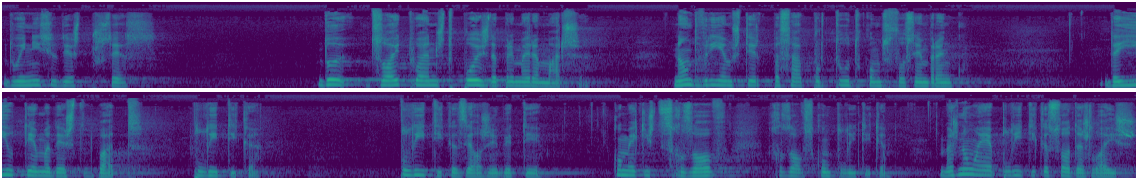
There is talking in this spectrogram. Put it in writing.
do início deste processo, 18 anos depois da primeira marcha, não deveríamos ter que passar por tudo como se fosse em branco. Daí o tema deste debate: política. Políticas LGBT. Como é que isto se resolve? Resolve-se com política. Mas não é a política só das leis.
